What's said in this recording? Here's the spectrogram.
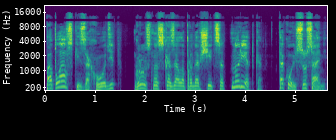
Поплавский заходит, грустно сказала продавщица, но редко, такой с усами.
